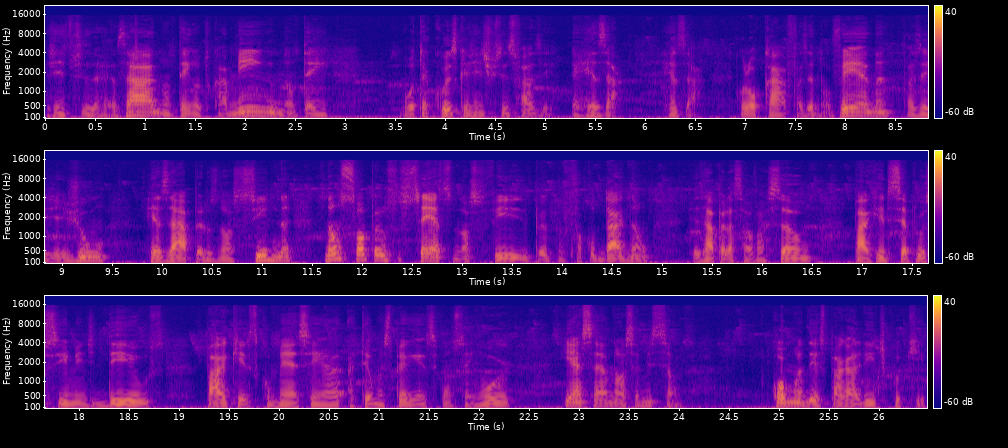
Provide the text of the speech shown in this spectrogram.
A gente precisa rezar, não tem outro caminho, não tem outra coisa que a gente precisa fazer. É rezar, rezar colocar, fazer novena, fazer jejum, rezar pelos nossos filhos, né? não só pelo sucesso dos nossos filhos, pela faculdade, não. Rezar pela salvação, para que eles se aproximem de Deus, para que eles comecem a, a ter uma experiência com o Senhor. E essa é a nossa missão. Como a desse paralítico aqui.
